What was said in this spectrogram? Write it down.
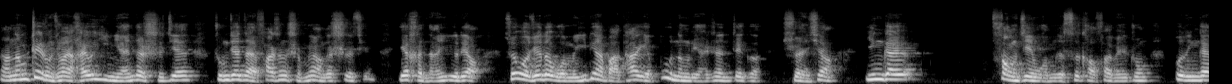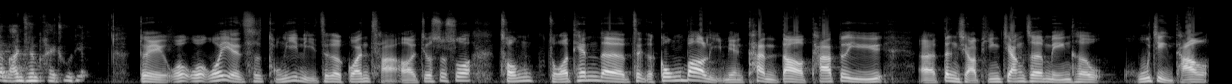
啊，那么这种情况下还有一年的时间，中间在发生什么样的事情也很难预料，所以我觉得我们一定要把它也不能连任这个选项应该放进我们的思考范围中，不应该完全排除掉。对我，我我也是同意你这个观察啊，就是说从昨天的这个公报里面看到，他对于呃邓小平、江泽民和胡锦涛。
